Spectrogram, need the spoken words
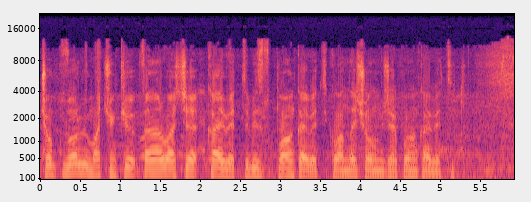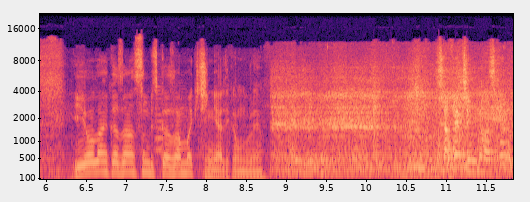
Çok zor bir maç çünkü Fenerbahçe kaybetti. Biz puan kaybettik. O anda hiç olmayacak puan kaybettik. İyi olan kazansın biz kazanmak için geldik ama buraya. Sefer çekme askerim.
